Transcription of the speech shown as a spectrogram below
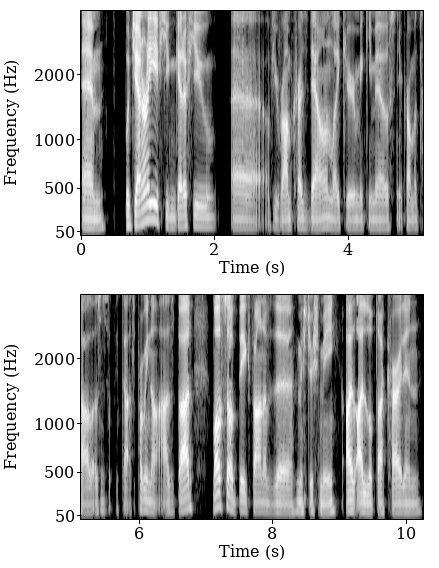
Um, but generally, if you can get a few uh, of your RAM cards down, like your Mickey Mouse and your Gramma Talas and stuff like that. It's probably not as bad. I'm also a big fan of the Mr. Smee. I, I love that card in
